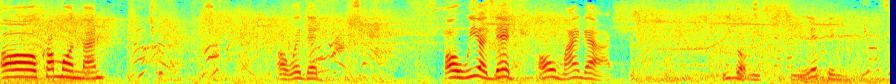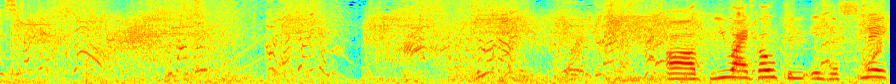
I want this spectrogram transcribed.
Oh, come on, man. Oh, we're dead. Oh, we are dead. Oh my gosh. He got me slipping. Oh, UI Goku is a snake.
